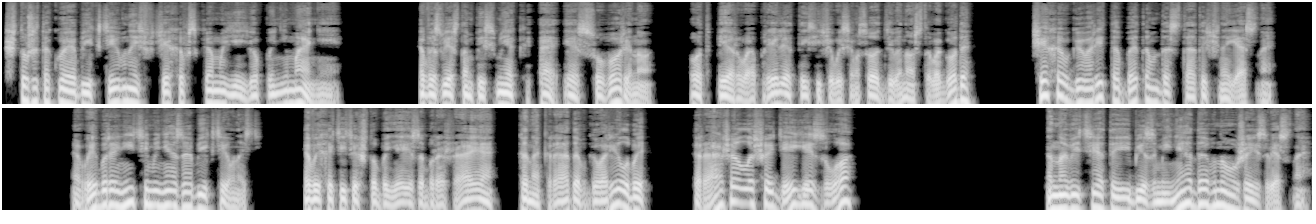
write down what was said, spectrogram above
Что же такое объективность в чеховском ее понимании? В известном письме к А.С. Суворину от 1 апреля 1890 года Чехов говорит об этом достаточно ясно. «Вы броните меня за объективность. Вы хотите, чтобы я, изображая конокрадов, говорил бы «Кража лошадей есть зло»?» Но ведь это и без меня давно уже известно.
